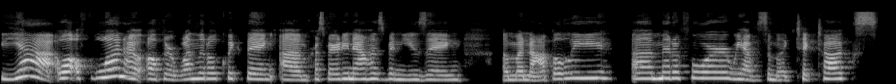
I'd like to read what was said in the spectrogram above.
Yeah. Well, one, I'll throw one little quick thing. Um, Prosperity Now has been using a monopoly uh, metaphor. We have some like TikToks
